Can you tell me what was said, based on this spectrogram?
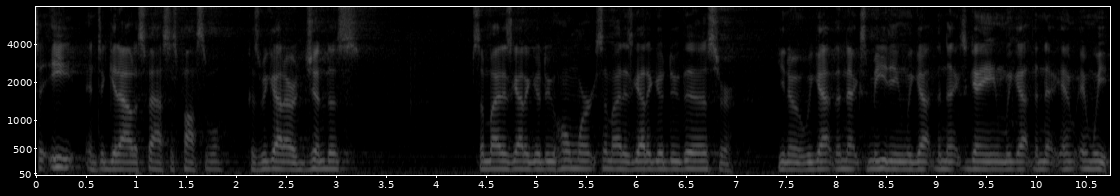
to eat, and to get out as fast as possible? Because we got our agendas. Somebody's got to go do homework, somebody's got to go do this, or, you know, we got the next meeting, we got the next game, we got the next, and, and we,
